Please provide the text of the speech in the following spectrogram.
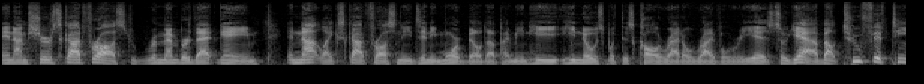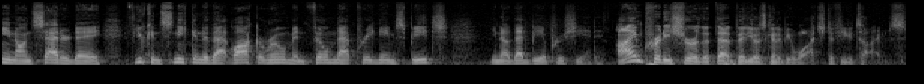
and I'm sure Scott Frost remembered that game, and not like Scott Frost needs any more buildup. I mean, he he knows what this Colorado rivalry is. So yeah, about 2:15 on Saturday, if you can sneak into that locker room and film that pregame speech, you know that'd be appreciated. I'm pretty sure that that video is going to be watched a few times.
